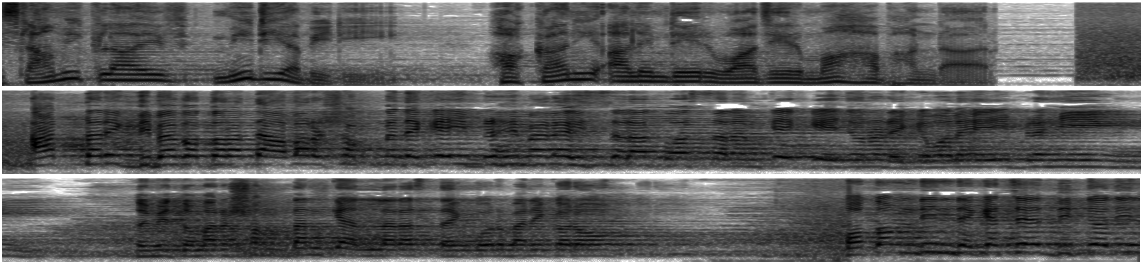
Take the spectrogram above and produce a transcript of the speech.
ইসলামিক লাইভ মিডিয়া বিডি, হকানি আলেমদের ওয়াজের মহাভান্ডার আট তারিখ দিবাগত রাতে আবার স্বপ্নে দেখে ইব্রাহিম আলাইসালামকে কে যেন ডেকে বলে, হে ইব্রাহিম, তুমি তোমার সন্তানকে আল্লাহ রাস্তায় কোরবানি করো। প্রথম দিন দেখেছে, দ্বিতীয় দিন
